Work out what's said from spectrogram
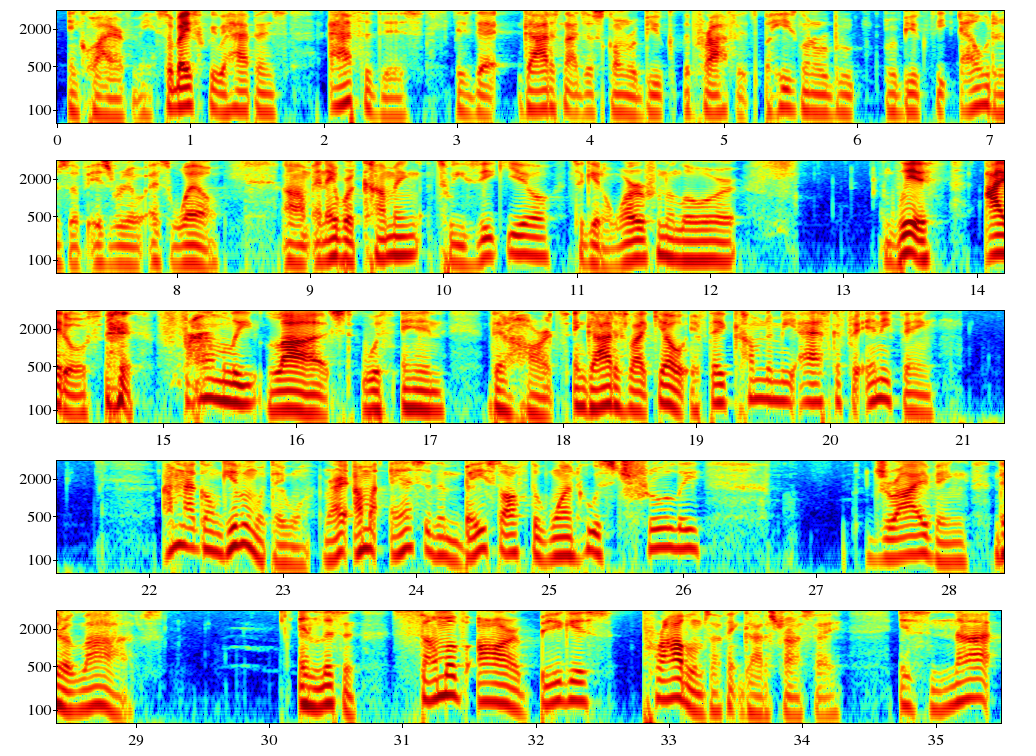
inquire of me? So basically, what happens after this is that God is not just going to rebuke the prophets, but he's going to rebuke, rebuke the elders of Israel as well. Um, and they were coming to Ezekiel to get a word from the Lord with idols firmly lodged within their hearts. And God is like, yo, if they come to me asking for anything, I'm not going to give them what they want, right? I'm going to answer them based off the one who is truly driving their lives. And listen, some of our biggest problems, I think God is trying to say, is not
